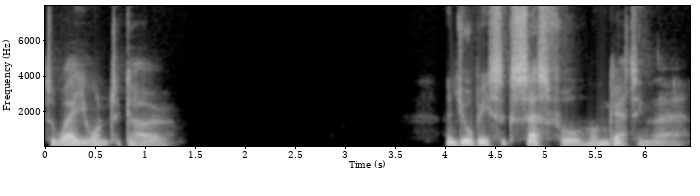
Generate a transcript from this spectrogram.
to where you want to go. And you'll be successful on getting there.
